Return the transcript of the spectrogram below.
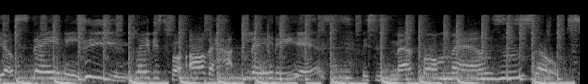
Yo, Staney. Play this for all the hot ladies. Yes. This is man for man. Mm -hmm. So.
